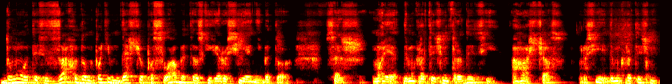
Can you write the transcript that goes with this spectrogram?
домовитись з Заходом, потім дещо послабити, оскільки Росія нібито все ж має демократичні традиції. Ага, ж час. Росія демократичні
